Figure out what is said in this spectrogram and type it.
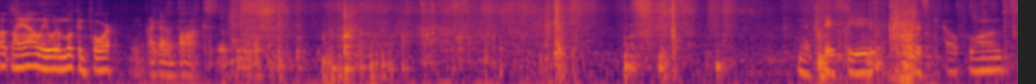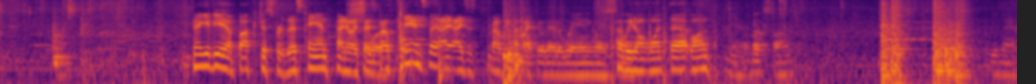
up my alley. What I'm looking for. Yeah, I got a box. So if you want- I'm gonna take the this one. Can I give you a buck just for this pan? I know it says both pans, but I, I just probably I might throw that away anyway. so- probably don't want that one. Yeah, a buck's fine. Do that.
